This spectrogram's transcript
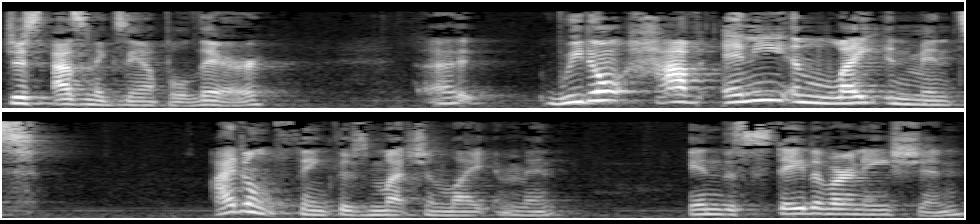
just as an example there. Uh, we don't have any enlightenment. I don't think there's much enlightenment in the state of our nation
